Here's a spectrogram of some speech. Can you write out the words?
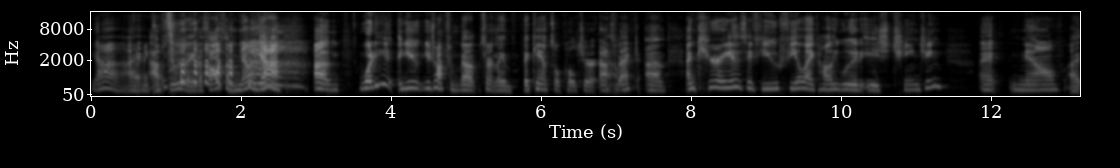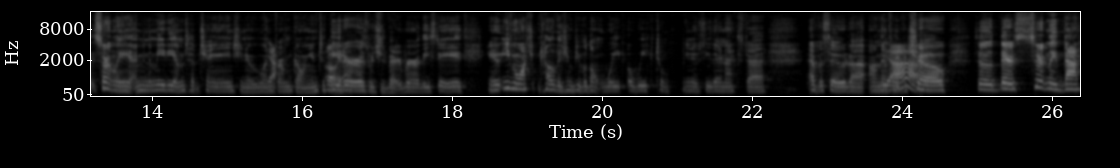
Yeah, I absolutely. That's awesome. No, yeah. Um, what do you you you talked about certainly the cancel culture aspect. Um, I'm curious if you feel like Hollywood is changing uh, now. Uh, certainly, I mean the mediums have changed. You know, we went Yeah. from going into Oh, yeah. theaters, which is very rare these days. You know, even watching television, people don't wait a week to you know see their next uh, episode uh, on their Yeah. favorite show. So there's certainly that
